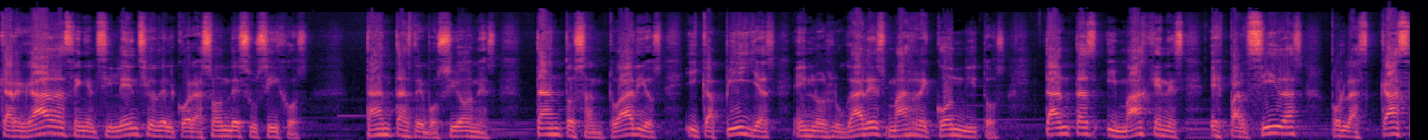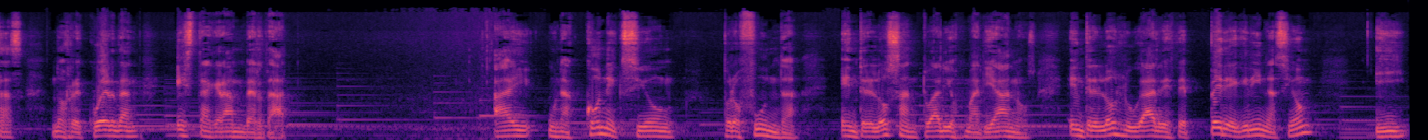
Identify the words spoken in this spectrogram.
cargadas en el silencio del corazón de sus hijos. Tantas devociones, tantos santuarios y capillas en los lugares más recónditos, tantas imágenes esparcidas por las casas nos recuerdan esta gran verdad. Hay una conexión profunda entre los santuarios marianos, entre los lugares de peregrinación y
